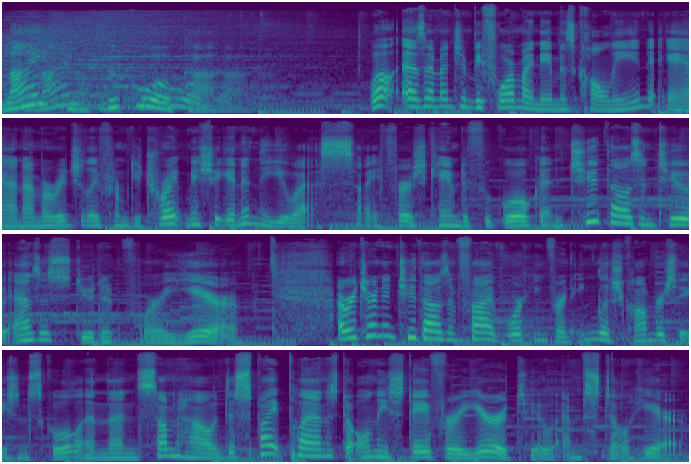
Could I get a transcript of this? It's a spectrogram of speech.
Life, in Fukuoka. Well, as I mentioned before, my name is Colleen, and I'm originally from Detroit, Michigan, in the U.S. I first came to Fukuoka in 2002 as a student for a year. I returned in 2005 working for an English conversation school, and then somehow, despite plans to only stay for a year or two, I'm still here.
